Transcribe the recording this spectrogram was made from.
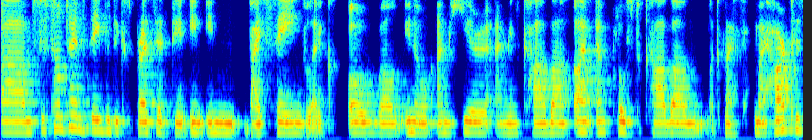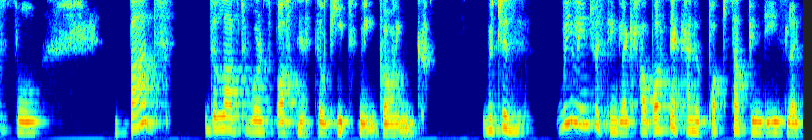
Um, so sometimes they would express it in, in, in, by saying like, "Oh well, you know, I'm here, I'm in Kaaba, I'm, I'm close to Kaaba, like my my heart is full, but the love towards Bosnia still keeps me going," which is really interesting. Like how Bosnia kind of pops up in these like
